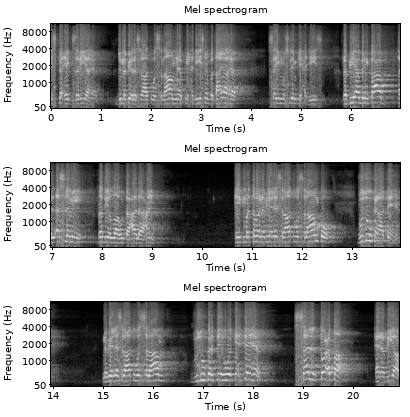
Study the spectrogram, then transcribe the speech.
اس کا ایک ذریعہ ہے، جو نبی علیہ السلاۃ والسلام نے اپنی حدیث میں بتایا ہے، صحیح مسلم کی حدیث۔ ربیہ بن کاب الاسلمی رضی اللہ تعالی عنہ۔ ایک مرتبہ نبی علیہ السلاۃ والسلام کو وضو کراتے ہیں۔ نبی علیہ السلاۃ والسلام وضو کرتے ہوئے کہتے ہیں، سل تو اے ربیہ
